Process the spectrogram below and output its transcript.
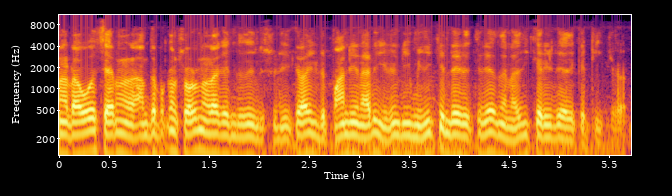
நாடாவோ சேர அந்த பக்கம் சோழ நாடாக இருந்தது என்று சொல்லியிருக்கிறார். இது பாண்டிய நாடு இரண்டையும் இணைக்கின்ற இடத்திலே அந்த நதிக்கரையிலே அதை கட்டியிருக்கிறார்.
